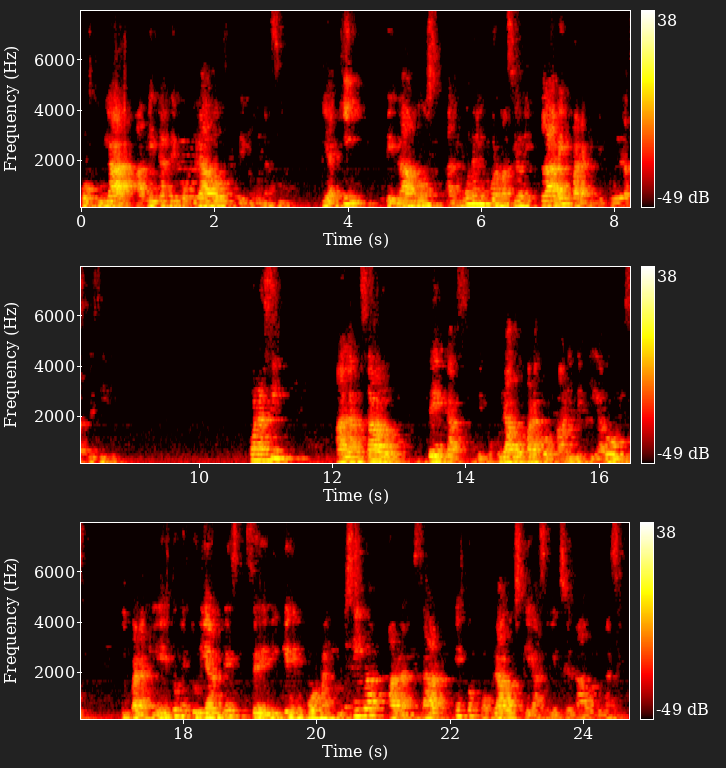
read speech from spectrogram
Postular a becas de posgrado del CONACYT. Y aquí te damos algunas informaciones clave para que te puedas decidir. CONACYT ha lanzado becas de posgrado para formar investigadores y para que estos estudiantes se dediquen en forma exclusiva a realizar estos posgrados que ha seleccionado CONACYT.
